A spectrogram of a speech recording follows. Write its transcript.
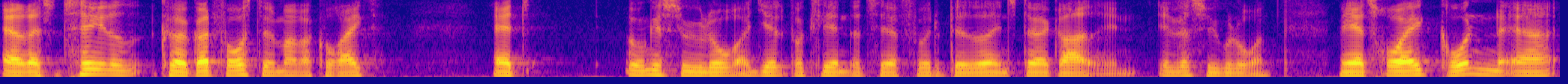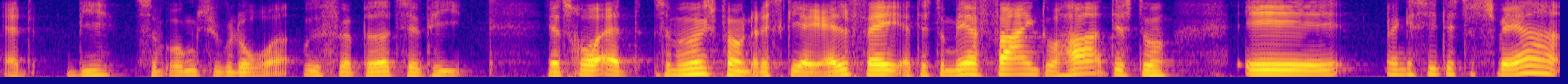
er resultatet, kunne jeg godt forestille mig, var korrekt, at unge psykologer hjælper klienter til at få det bedre i en større grad end ældre psykologer. Men jeg tror ikke, grunden er, at vi som unge psykologer udfører bedre terapi. Jeg tror, at som udgangspunkt, at det sker i alle fag, at desto mere erfaring du har, desto, øh, man kan sige, desto sværere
